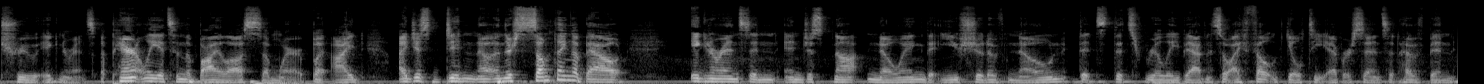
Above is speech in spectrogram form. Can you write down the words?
true ignorance. Apparently, it's in the bylaws somewhere, but I I just didn't know. And there's something about ignorance and and just not knowing that you should have known that's that's really bad. And so I felt guilty ever since, and have been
